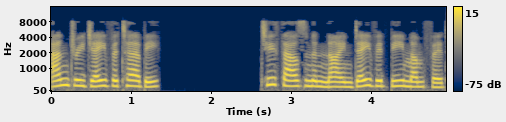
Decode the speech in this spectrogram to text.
Andrew J. Viterbi 2009 David B. Mumford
